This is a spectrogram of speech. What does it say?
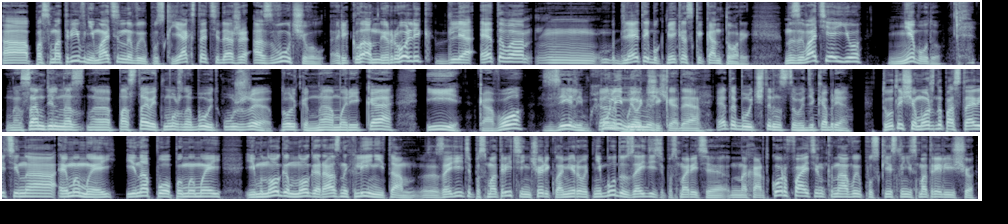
А, посмотри внимательно выпуск. Я, кстати, даже озвучивал рекламный ролик для этого, для этой букмекерской конторы. Называть я ее не буду. На самом деле нас э, поставить можно будет уже только на моряка и кого? Зелим Пулеметчика, да. Это будет 14 декабря. Тут еще можно поставить и на ММА, и на поп-ММА, и много-много разных линий там. Зайдите, посмотрите, ничего рекламировать не буду. Зайдите, посмотрите на Hardcore Fighting на выпуск, если не смотрели еще,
